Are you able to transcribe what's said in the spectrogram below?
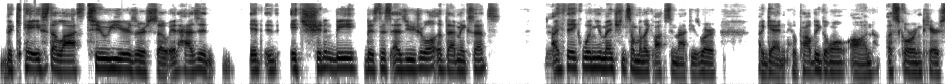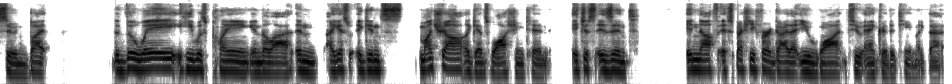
the case the last two years or so, it hasn't. It it, it shouldn't be business as usual if that makes sense. Yeah. I think when you mention someone like Austin Matthews, where again he'll probably go on a scoring tear soon, but the, the way he was playing in the last, and I guess against Montreal against Washington, it just isn't enough, especially for a guy that you want to anchor the team like that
